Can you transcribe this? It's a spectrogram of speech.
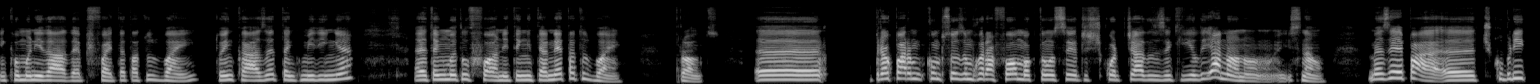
em que a humanidade é perfeita, está tudo bem, estou em casa, tenho comidinha, uh, tenho meu telefone e tenho internet, está tudo bem. Pronto. Uh, Preocupar-me com pessoas a morrer à fome ou que estão a ser esquartejadas aqui e ali, ah, não, não, isso não. Mas é pá, uh, descobri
